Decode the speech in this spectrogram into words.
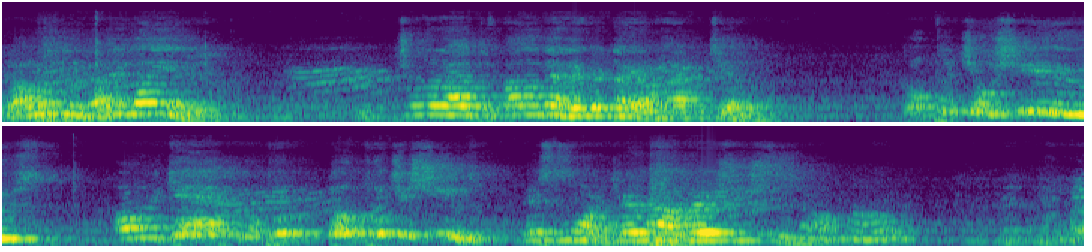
Y'all with me? Amen. Children have to find out every day. I'm have to tell them. Go put your shoes on the cabinet. Go put, go put your shoes. This morning, Jeremiah, where's your shoes? Oh, no.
